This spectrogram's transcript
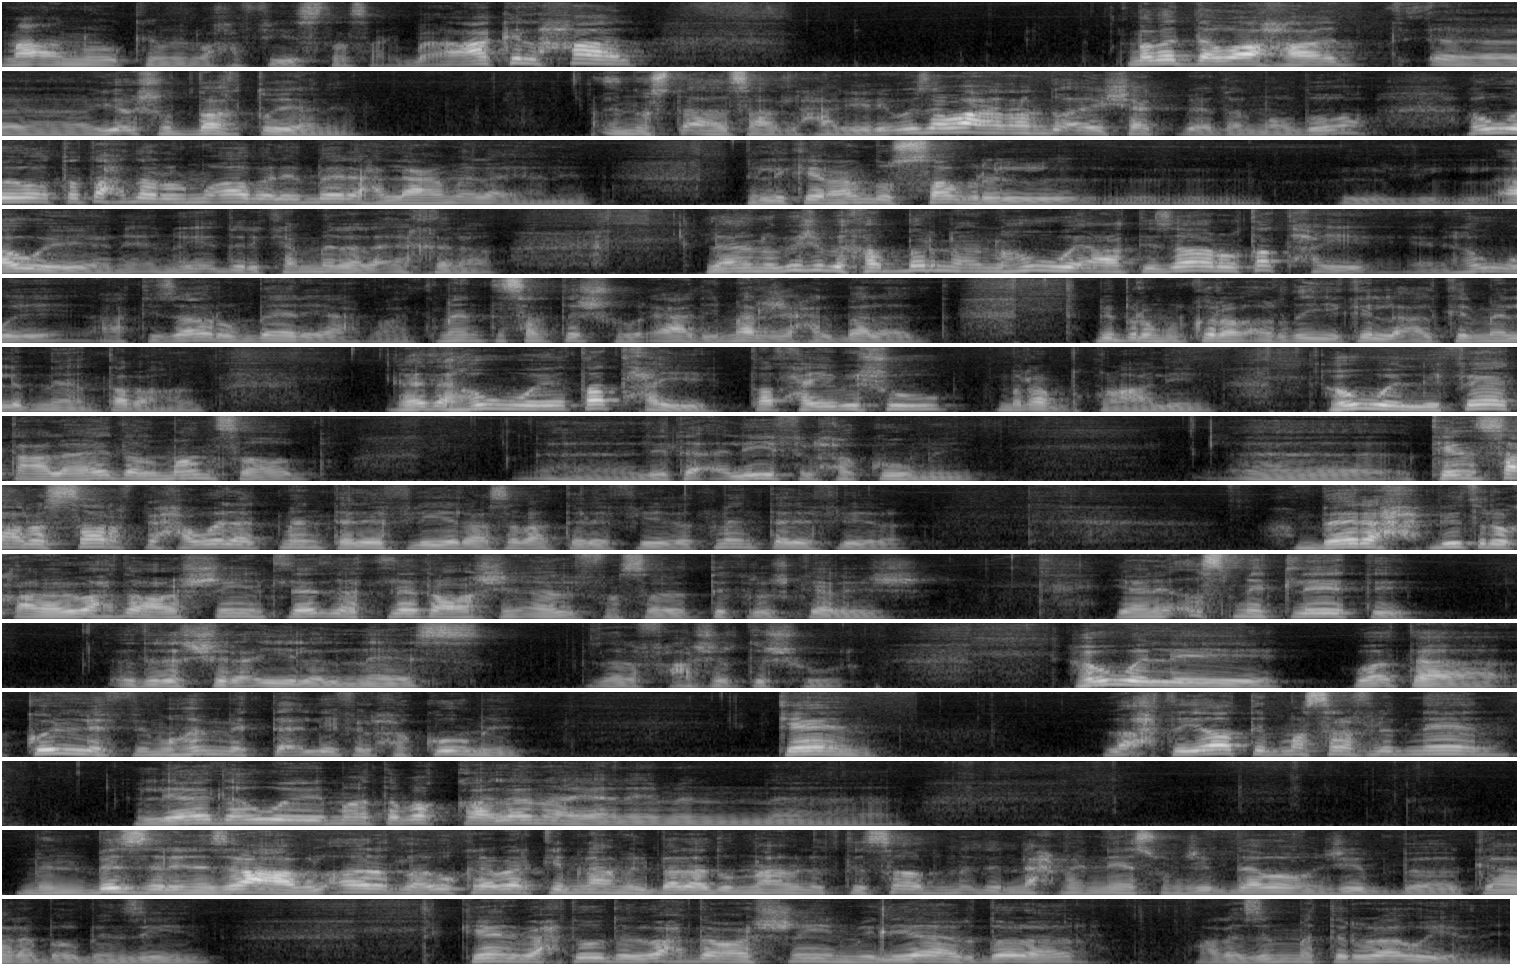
مع أنه كمان واحد فيه يستصعب. بقى على كل حال ما بدها واحد آه، يقشط ضغطه يعني. إنه استقال سعد الحريري. وإذا واحد عنده أي شك بهذا الموضوع هو وقت تحضروا المقابلة امبارح اللي عملها يعني اللي كان عنده الصبر القوي يعني إنه يقدر يكملها لآخرها. لأنه بيجي بخبرنا إنه هو اعتذاره تضحية. يعني هو اعتذاره امبارح بعد 8 9 أشهر قاعد يمرجح البلد بيبرم الكرة الأرضية كلها قال كرمال لبنان طبعا. هذا هو تضحية. تضحية بشو؟ من ربكم عليم هو اللي فات على هذا المنصب لتأليف الحكومة آه كان سعر الصرف بحوالي 8000 ليرة 7000 ليرة 8000 ليرة. امبارح بيترك على ال 21 ل 23000 مصاري تكرج كرج يعني قسمة ثلاثة قدرت شرائية للناس بظرف عشرة أشهر. هو اللي وقتها كلف بمهمة تأليف الحكومة كان الاحتياطي بمصرف لبنان اللي هذا هو ما تبقى لنا يعني من من بذرة نزرعها بالأرض لبكرة بركي بنعمل بلد وبنعمل اقتصاد ونقدر نحمي الناس ونجيب دواء ونجيب كهرباء وبنزين. كان بحدود ال 21 مليار دولار على ذمة الراوي يعني.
